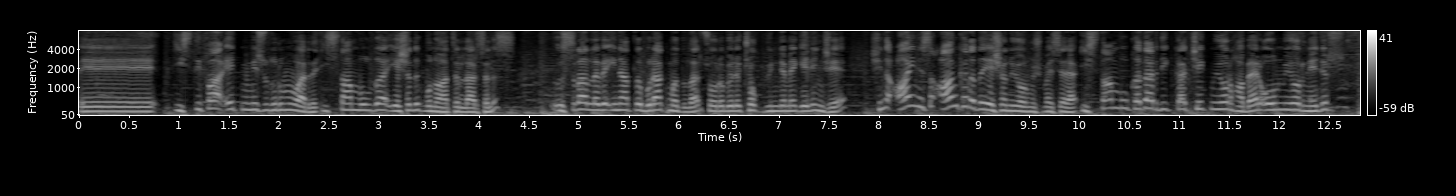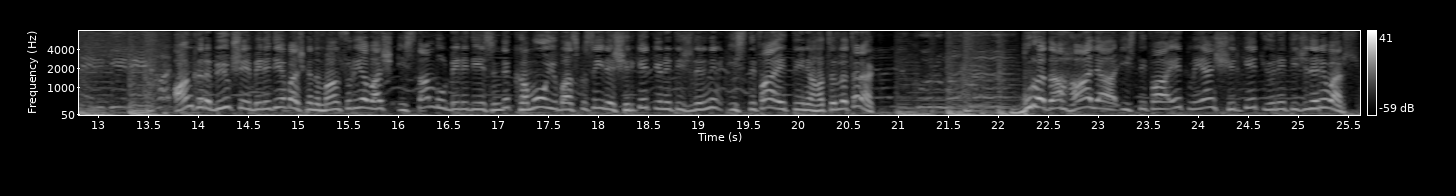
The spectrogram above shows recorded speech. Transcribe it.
eee, istifa etmemesi durumu vardı. İstanbul'da yaşadık bunu hatırlarsanız. Israrla ve inatla bırakmadılar. Sonra böyle çok gündeme gelince. Şimdi aynısı Ankara'da yaşanıyormuş mesela. İstanbul kadar dikkat çekmiyor, haber olmuyor nedir? sevgili Ankara Büyükşehir Belediye Başkanı Mansur Yavaş İstanbul Belediyesi'nde kamuoyu baskısı ile şirket yöneticilerinin istifa ettiğini hatırlatarak burada hala istifa etmeyen şirket yöneticileri var.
